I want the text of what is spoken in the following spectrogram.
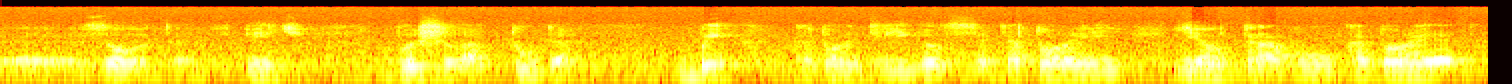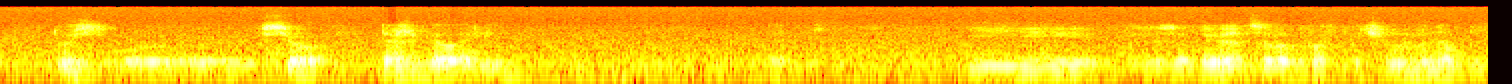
э, золото в печь, вышел оттуда бык, который двигался, который ел траву, который, то есть э, все, даже говорил. И задается вопрос, почему именно бык?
